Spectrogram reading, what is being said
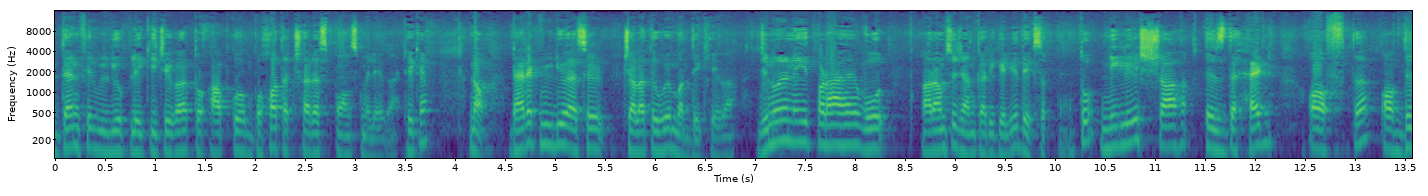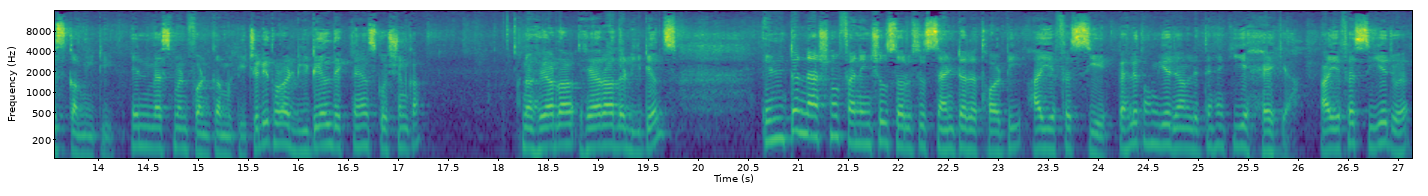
देन फिर वीडियो प्ले कीजिएगा तो आपको बहुत अच्छा रेस्पॉन्स मिलेगा, ठीक है? ना डायरेक्ट वीडियो ऐसे चलाते हुए मत देखिएगा। जिन्होंने नहीं पढ़ा है, वो आराम से जानकारी के लिए देख सकते हैं। तो Nilesh Shah is the head of the of this committee investment fund committee चलिए थोड़ा डिटेल देखते हैं इस क्वेश्चन का। Now here are the details international financial services centre authority I F S C A पहले तो हम ये जान लेते हैं कि ये है क्या। आई एफ़ एस सी ए जो है,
